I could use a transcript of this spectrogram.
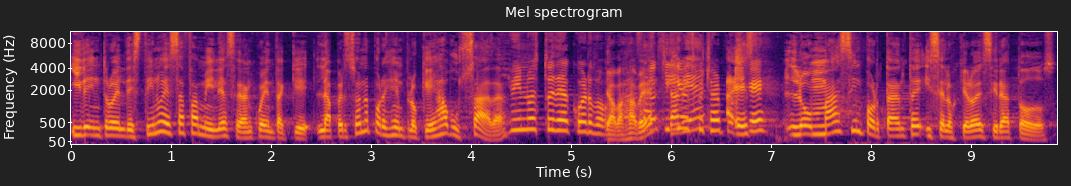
Y dentro del destino de esa familia se dan cuenta que la persona, por ejemplo, que es abusada, Yo no estoy de acuerdo. ya vas a ver. Aquí quiero escuchar por es qué. lo más importante y se los quiero decir a todos.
